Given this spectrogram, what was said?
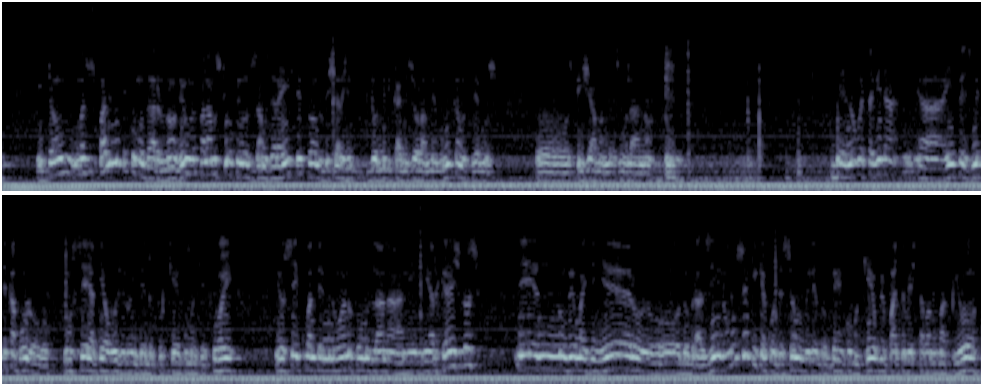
Então, mas os padres não incomodaram não, viu? Falamos que o que nós usamos era isso e pronto, deixaram a gente dormir de camisola mesmo. Nunca nós tivemos os pijamas mesmo lá, não. Bem, logo esta vida, uh, infelizmente, acabou logo. Não sei até hoje, não entendo porquê, como é que foi. Eu sei que quando terminou o ano, fomos lá na, em Arcângelos, e não veio mais dinheiro do Brasil, não sei o que, que aconteceu, não me lembro bem como que. O meu pai também estava numa pior.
